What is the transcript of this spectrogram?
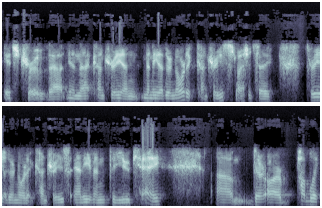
it's true that in that country and many other Nordic countries, I should say three other Nordic countries, and even the UK, um, there are public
